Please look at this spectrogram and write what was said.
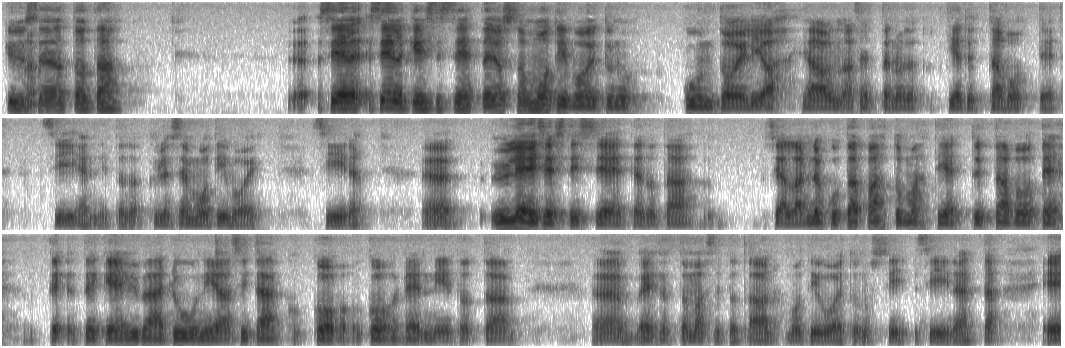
Kyllä se on tota, sel- selkeästi se, että jos on motivoitunut kuntoilija ja on asettanut tietyt tavoitteet siihen, niin tota, kyllä se motivoi siinä. Yleisesti se, että tota, siellä on joku tapahtuma, tietty tavoite, te- tekee hyvää duunia sitä ko- kohden, niin tota, ehdottomasti tota, on motivoitunut si- siinä, että e,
